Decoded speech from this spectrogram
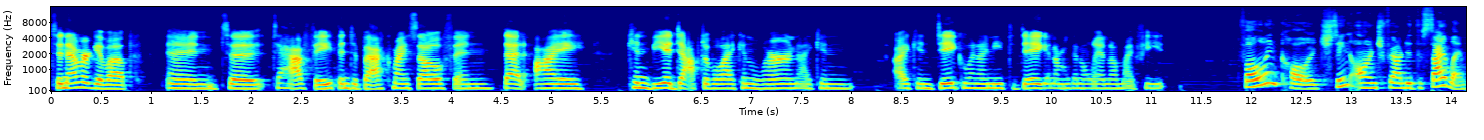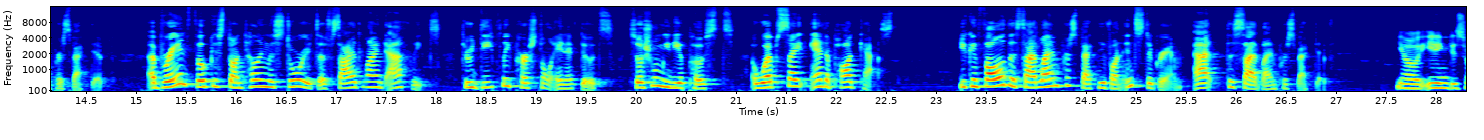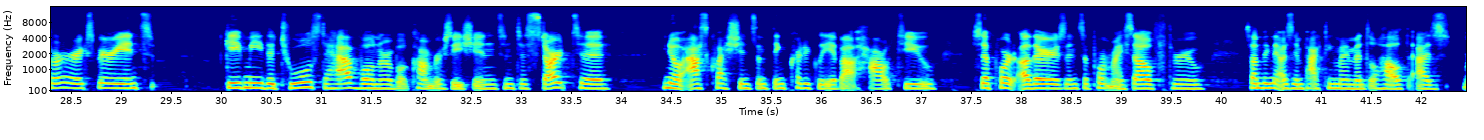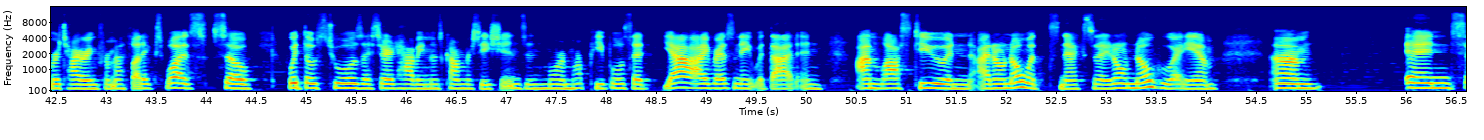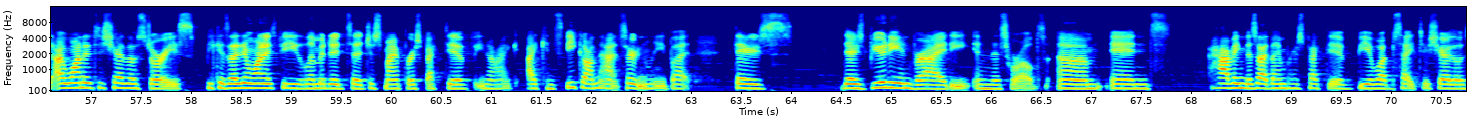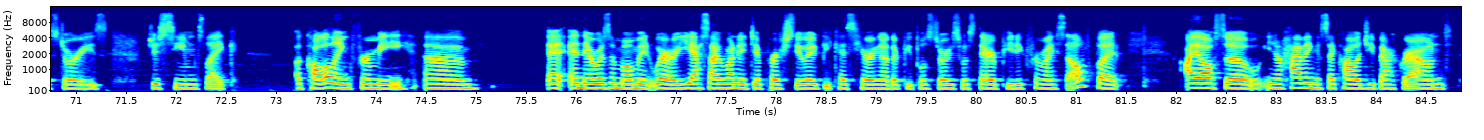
to never give up and to to have faith and to back myself and that I can be adaptable, I can learn, I can I can dig when I need to dig and I'm going to land on my feet. Following college, St. Onge founded the Sideline Perspective, a brand focused on telling the stories of sidelined athletes through deeply personal anecdotes, social media posts, a website, and a podcast. You can follow the Sideline Perspective on Instagram at the Sideline Perspective. You know, eating disorder experience gave me the tools to have vulnerable conversations and to start to you know ask questions and think critically about how to support others and support myself through something that was impacting my mental health as retiring from athletics was. So, with those tools, I started having those conversations, and more and more people said, Yeah, I resonate with that. And I'm lost too. And I don't know what's next. And I don't know who I am. Um, and I wanted to share those stories because I didn't want it to be limited to just my perspective. You know, I, I can speak on that certainly, but there's there's beauty and variety in this world. Um, and having the sideline perspective be a website to share those stories just seemed like a calling for me. Um, and, and there was a moment where, yes, I wanted to pursue it because hearing other people's stories was therapeutic for myself. But I also, you know, having a psychology background,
